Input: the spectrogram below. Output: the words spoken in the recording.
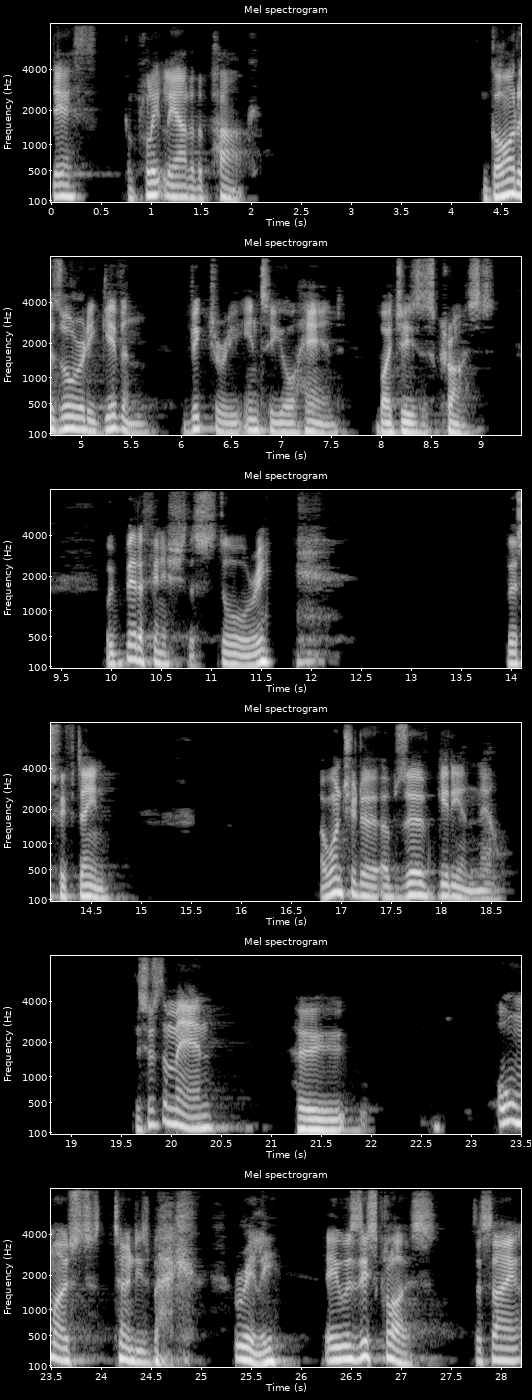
death completely out of the park. God has already given victory into your hand by Jesus Christ. We better finish the story. Verse 15. I want you to observe Gideon now. This is the man who almost turned his back, really. He was this close to saying,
